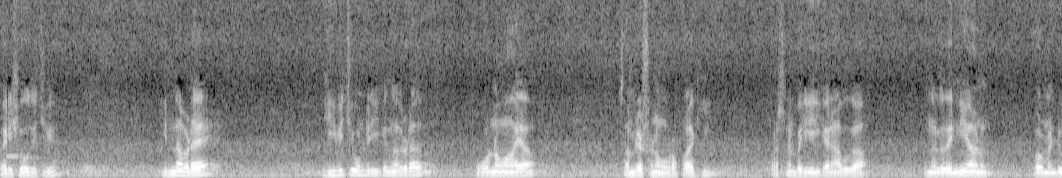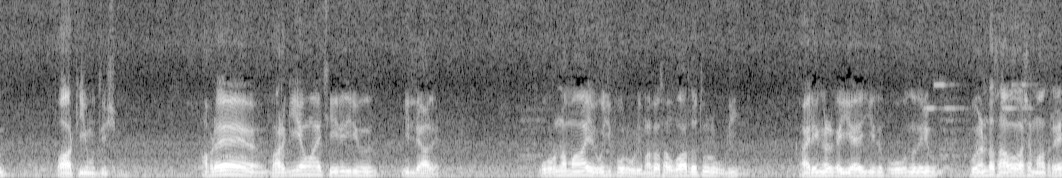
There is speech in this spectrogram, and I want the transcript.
പരിശോധിച്ച് ഇന്നവിടെ ജീവിച്ചുകൊണ്ടിരിക്കുന്നവരുടെ പൂർണമായ സംരക്ഷണം ഉറപ്പാക്കി പ്രശ്നം പരിഹരിക്കാനാവുക എന്നുള്ളത് തന്നെയാണ് ഗവൺമെന്റും പാർട്ടിയും ഉദ്ദേശിക്കുന്നത്. അവിടെ വർഗീയമായ ചേരിതിരിവ് ഇല്ലാതെ പൂർണമായ യോജിപ്പോടുകൂടി മതസൗഹാർദ്ദത്തോടുകൂടി കാര്യങ്ങൾ കൈകാര്യം ചെയ്ത് പോകുന്നതിന് വേണ്ട സാവകാശം മാത്രമേ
